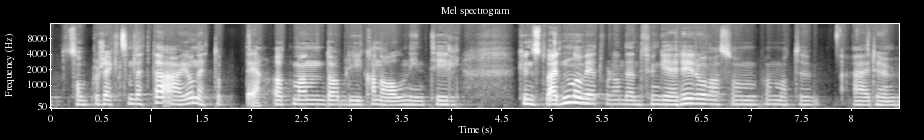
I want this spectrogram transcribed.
ut sånt prosjekt som dette, er jo nettopp det. At man da blir kanalen inn til kunstverden og vet hvordan den fungerer, og hva som på en måte er eh,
